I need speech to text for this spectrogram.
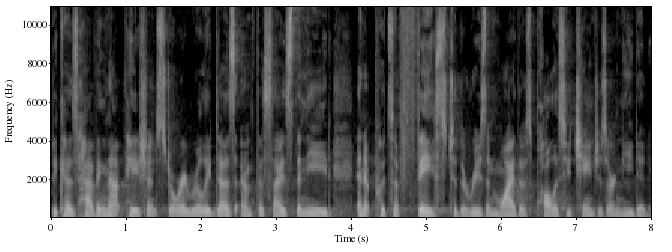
because having that patient story really does emphasize the need and it puts a face to the reason why those policy changes are needed.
